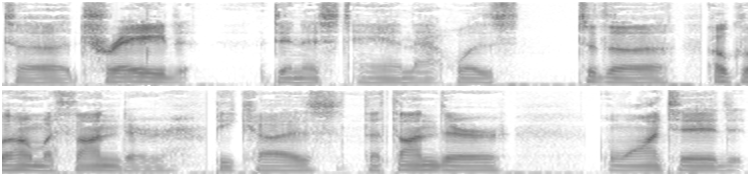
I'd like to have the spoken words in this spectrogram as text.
to trade Dennis, and that was to the Oklahoma Thunder because the Thunder wanted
